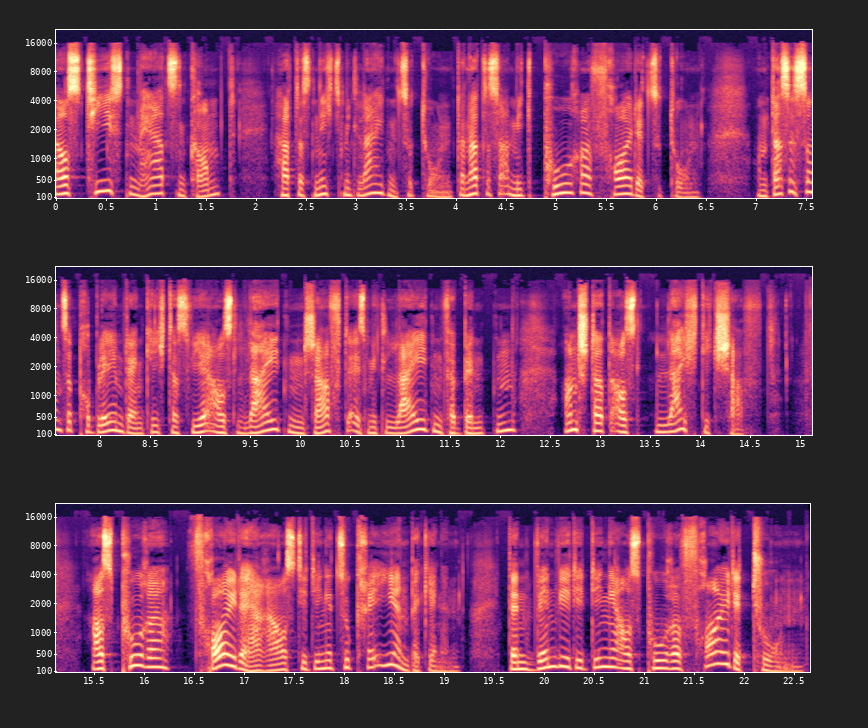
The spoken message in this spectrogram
aus tiefstem Herzen kommt, hat das nichts mit Leiden zu tun. Dann hat das mit purer Freude zu tun. Und das ist unser Problem, denke ich, dass wir aus Leidenschaft es mit Leiden verbinden, anstatt aus Leichtigschaft, aus purer Freude heraus die Dinge zu kreieren beginnen. Denn wenn wir die Dinge aus purer Freude tun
